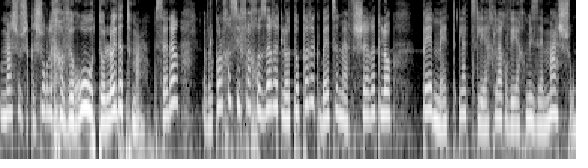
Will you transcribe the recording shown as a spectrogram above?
משהו שקשור לחברות, או לא יודעת מה, בסדר? אבל כל חשיפה חוזרת לאותו פרק בעצם מאפשרת לו באמת להצליח להרוויח מזה משהו.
